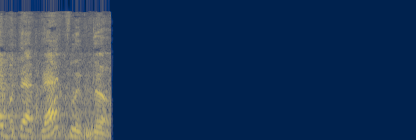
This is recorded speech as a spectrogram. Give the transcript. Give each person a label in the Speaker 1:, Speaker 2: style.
Speaker 1: that, but that backflip though.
